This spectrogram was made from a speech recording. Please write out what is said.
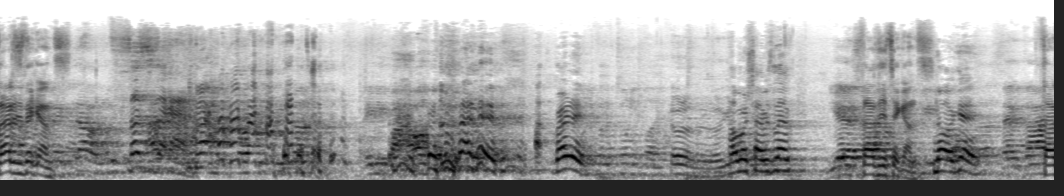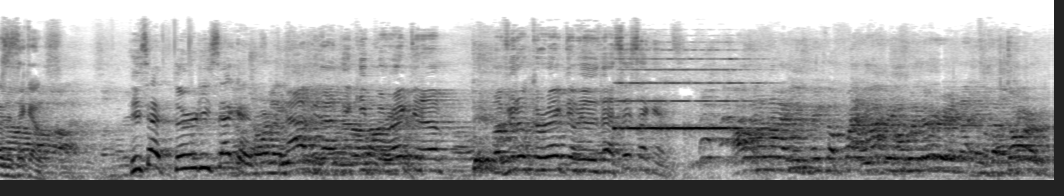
30 seconds. That's the second. Brandon. Brandon. How much time is left? Yes. 30 seconds. No, again. 30 uh, seconds. He said 30 seconds. Now you have to keep correcting him. But if you don't correct him, he'll that's six seconds. Almanai, let's make a fight. I've with her in, in Qatar.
